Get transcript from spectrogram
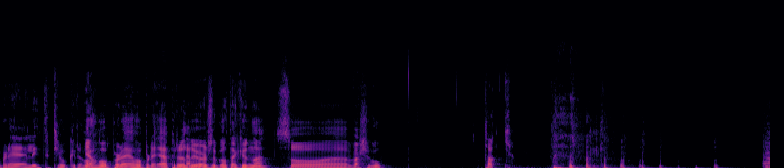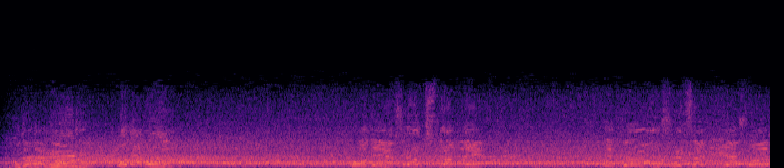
ble litt klokere nå. Jeg håper det. Jeg håper det Jeg prøvde å gjøre det så godt jeg kunne, så uh, vær så god. Takk. Og den er lur, og det er mål! Og det er Strandli. Dette seg mye for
